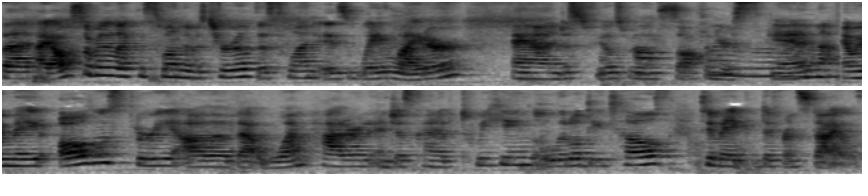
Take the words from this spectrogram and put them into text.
But I also really like this one. The material of this one is way lighter and just feels really ah. soft on your skin. And we made all those three out of that one pattern and just kind of tweaking little details to make different styles.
